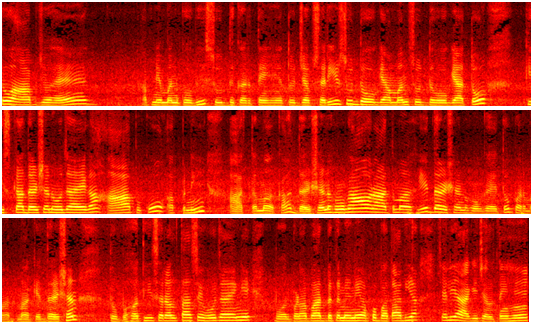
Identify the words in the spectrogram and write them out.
तो आप जो है अपने मन को भी शुद्ध करते हैं। तो जब शरीर शुद्ध हो गया, मन शुद्ध हो गया तो किसका दर्शन हो जाएगा? आपको अपनी आत्मा का दर्शन होगा और आत्मा के दर्शन हो गए तो परमात्मा के दर्शन तो बहुत ही सरलता से हो जाएँगे। बहुत बड़ा बात बता, मैंने आपको बता दिया। चलिए आगे चलते हैं।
